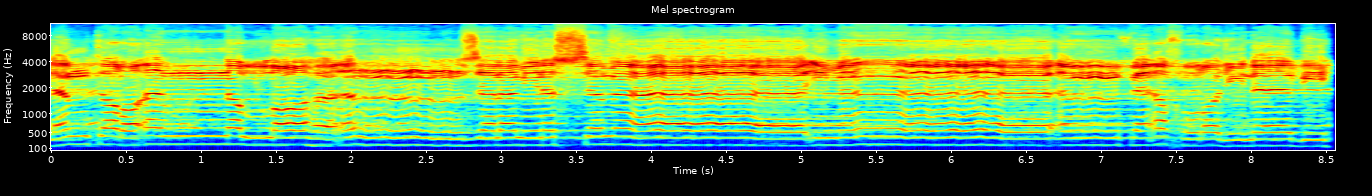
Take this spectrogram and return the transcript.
ألم تر أن الله أنزل من السماء ماء فأخرجنا به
